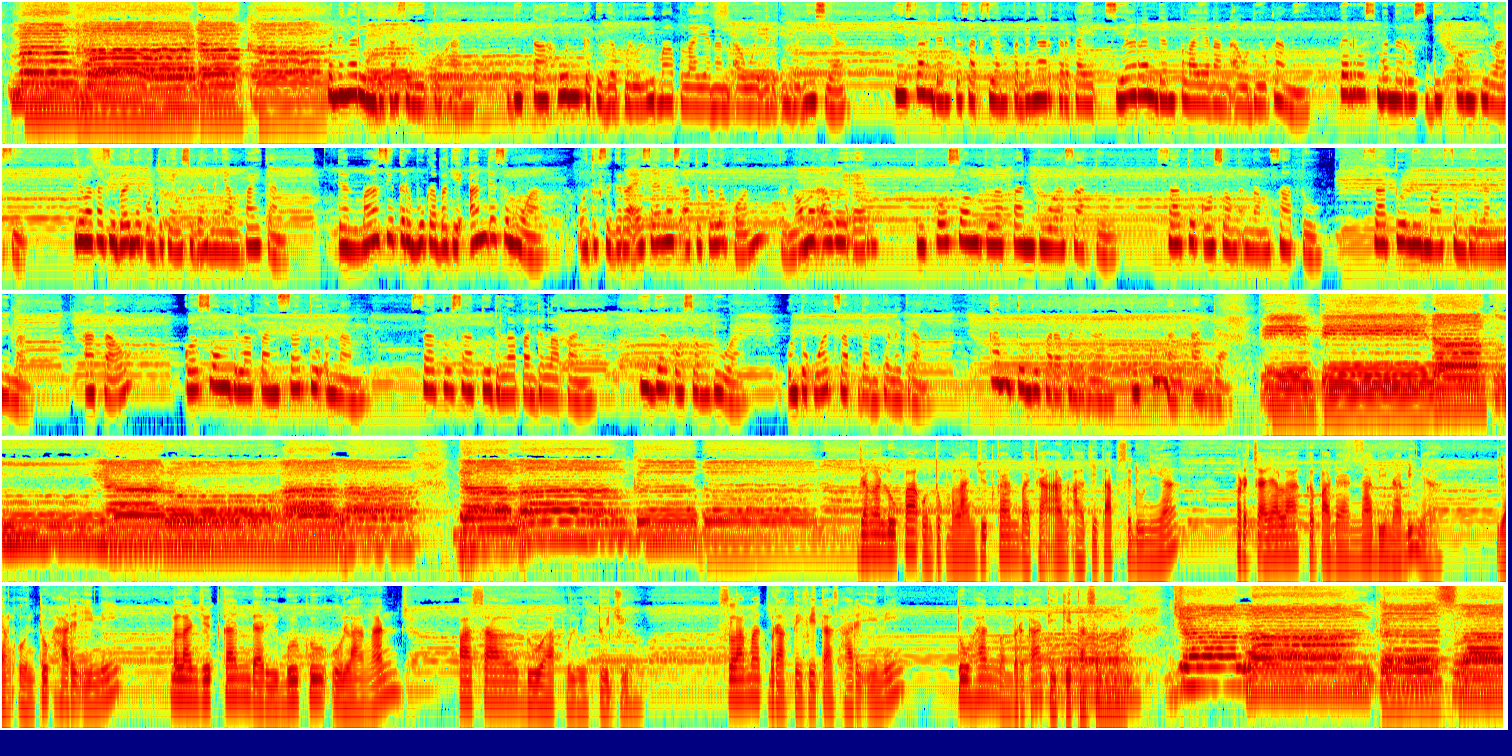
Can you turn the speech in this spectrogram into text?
menghadapkan Pendengar yang dikasihi Tuhan, di tahun ke-35 pelayanan AWR Indonesia, kisah dan kesaksian pendengar terkait siaran dan pelayanan audio kami terus-menerus dikompilasi Terima kasih banyak untuk yang sudah menyampaikan dan masih terbuka bagi Anda semua untuk segera SMS atau telepon ke nomor AWR di 0821 1061 1595 atau 0816 1188 302 untuk WhatsApp dan Telegram. Kami tunggu para pendengar dukungan Anda. Pimpin Jangan lupa untuk melanjutkan bacaan Alkitab sedunia. Percayalah kepada nabi-nabinya yang untuk hari ini melanjutkan dari buku Ulangan pasal 27. Selamat beraktivitas hari ini. Tuhan memberkati kita semua. Jalan keselamatan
